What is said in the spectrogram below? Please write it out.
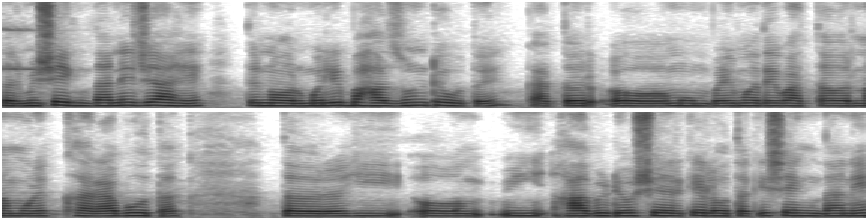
तर मी शेंगदाणे जे आहे ते नॉर्मली भाजून ठेवतो आहे का तर मुंबईमध्ये वातावरणामुळे खराब होतात. तर ही मी हा व्हिडिओ शेअर केला होता की शेंगदाणे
